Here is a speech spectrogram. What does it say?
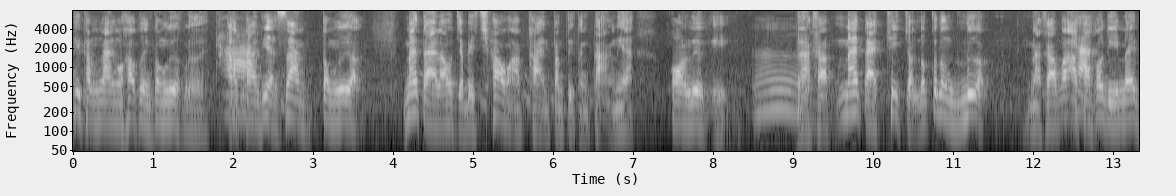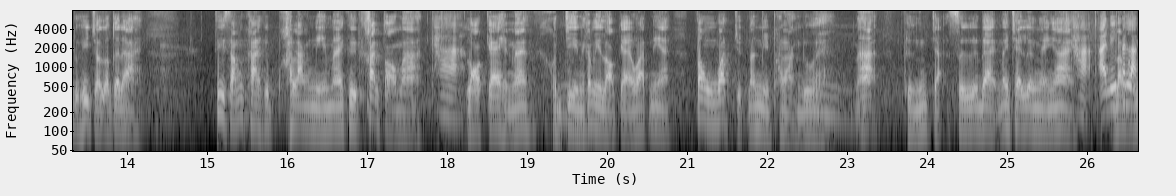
ที่ทำงานของเขาก็ยังต้องเลือกเลยค่ะอาคารที่จะสร้างต้องเลือก แม้แต่เราจะไปเช่าอาคารตามตึกต่าง ๆ เนี่ยก็เลือกอีกอืมนะครับ แม้แต่ที่จอดรถก็ต้องเลือก นะครับ ว่าอาคารค่ะเขาดีไหมดูที่จอดรถก็ได้ ที่สำคัญคือพลังมีไหมคือขั้นต่อมาค่ะหลอแกเห็นไหมคนจีนเขามีหลอแกวัดเนี่ยต้องวัดจุดนั้นมีพลังด้วยนะฮะ ถึงจะซื้อได้ไม่ใช่เรื่องง่ายค่ะ อันนี้เป็นหลัก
